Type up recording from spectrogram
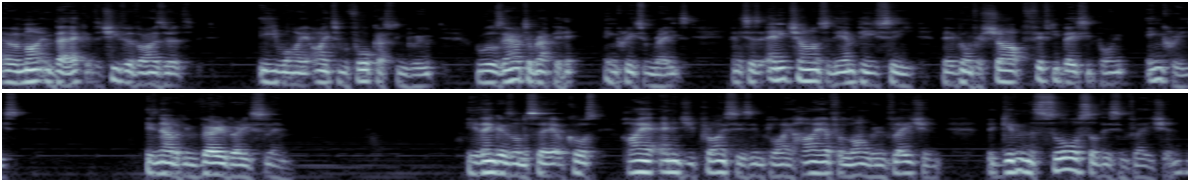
However, Martin Beck, the chief advisor at EY Item Forecasting Group, rules out a rapid increase in rates, and he says any chance that the MPC may have gone for a sharp 50 basis point increase is now looking very, very slim. He then goes on to say, of course, higher energy prices imply higher for longer inflation, but given the source of this inflation,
